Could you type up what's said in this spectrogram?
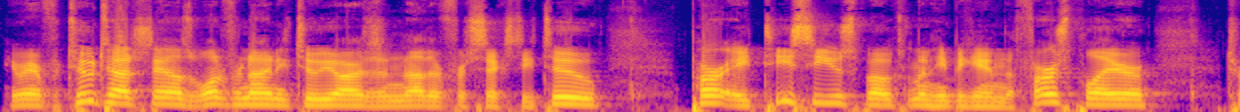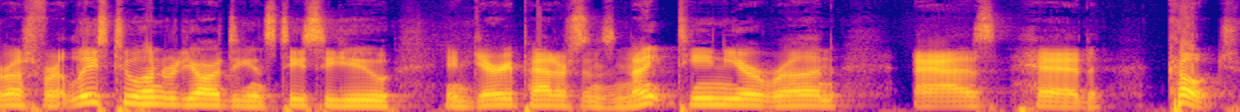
He ran for two touchdowns, one for 92 yards and another for 62. Per a TCU spokesman, he became the first player to rush for at least 200 yards against TCU in Gary Patterson's 19 year run as head coach.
